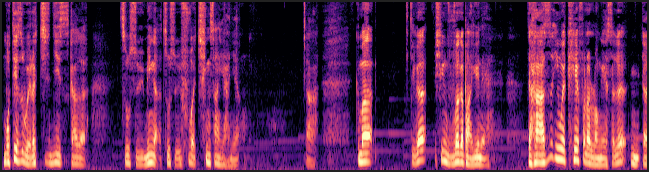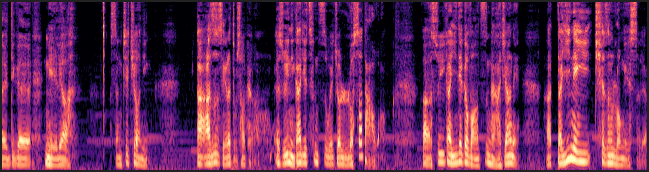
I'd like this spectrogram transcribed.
目的是为了纪念自家的。做船民的、做船夫的亲生爷娘啊，那么这个姓吴的个朋友呢，但还是因为开发了绿颜色的呃这个颜料啊，成绩骄人。啊，也是赚了大钞票，所以人家就称之为叫绿色大王。啊。所以讲，伊那个房子外墙呢啊，特意拿伊漆成绿颜色的，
